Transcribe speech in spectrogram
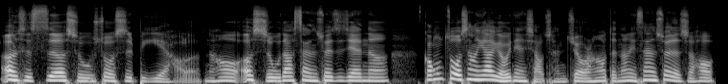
二十四、二十五硕士毕业好了，然后二十五到三十岁之间呢。工作上要有一点小成就，然后等到你三十岁的时候，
